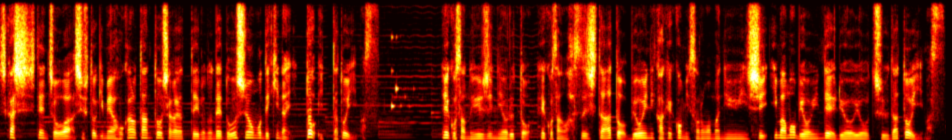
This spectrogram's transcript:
しかし支店長はシフト決めは他の担当者がやっているのでどうしようもできないと言ったと言います。A 子さんの友人によると、A 子さんは破水した後、病院に駆け込みそのまま入院し、今も病院で療養中だと言います。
